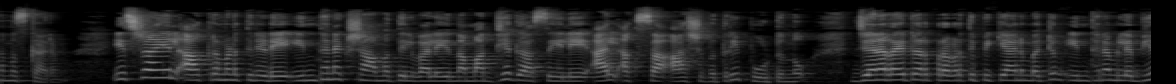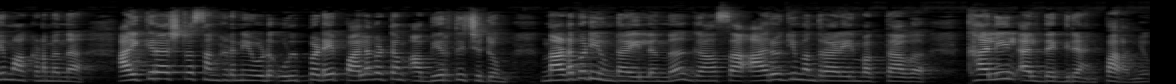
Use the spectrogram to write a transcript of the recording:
നമസ്കാരം. ഇസ്രായേൽ ആക്രമണത്തിനിടെ ഇന്ധനക്ഷാമത്തിൽ വലയുന്ന മധ്യഗാസയിലെ അൽ അക്സ ആശുപത്രി പൂട്ടുന്നു. ജനറേറ്റർ പ്രവർത്തിപ്പിക്കാനും മറ്റും ഇന്ധനം ലഭ്യമാക്കണമെന്ന് ഐക്യരാഷ്ട്ര സംഘടനയോട് ഉൾപ്പെടെ പലവട്ടം അഭ്യർത്ഥിച്ചിട്ടും നടപടിയുണ്ടായില്ലെന്ന് ഗാസ ആരോഗ്യ മന്ത്രാലയം വക്താവ് ഖലീൽ അൽ ദഗ്രാൻ പറഞ്ഞു.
